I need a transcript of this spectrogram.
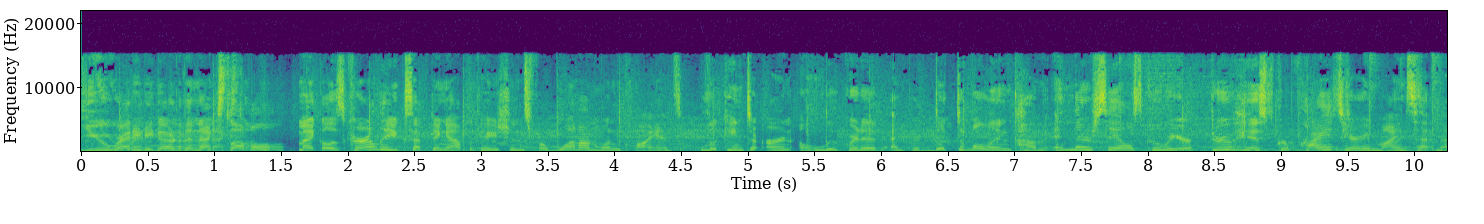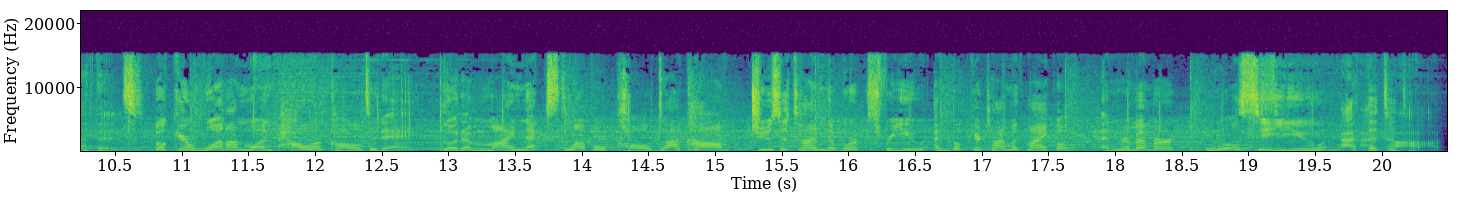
you ready to go to the next level? Michael is currently accepting applications for one-on-one clients looking to earn a lucrative and predictable income in their sales career through his proprietary mindset methods. Book your one-on-one power call today. Go to mynextlevelcall.com, choose a time that works for you, and book your time with Michael. And remember, we'll see you at the top.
